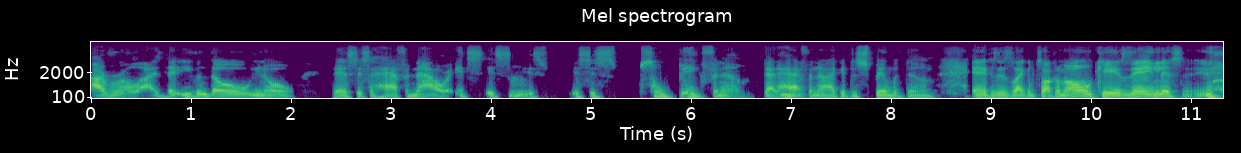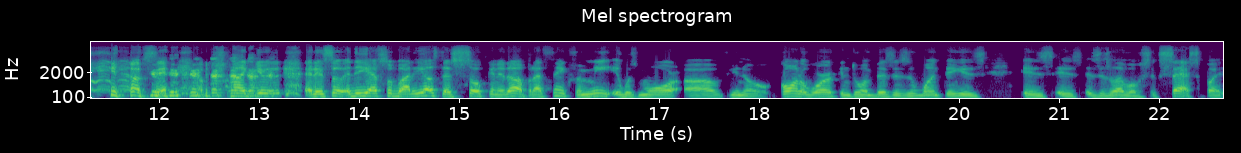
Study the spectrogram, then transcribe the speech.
I realized that even though you know there's just a half an hour. It's it's mm. it's it's just so big for them that mm. half an hour I get to spend with them, and because it's like I'm talking to my own kids, they ain't listening. you know what I'm saying? I'm trying to give it, and it's so and then you have somebody else that's soaking it up. But I think for me, it was more of you know going to work and doing business. And one thing is is is is his level of success, but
